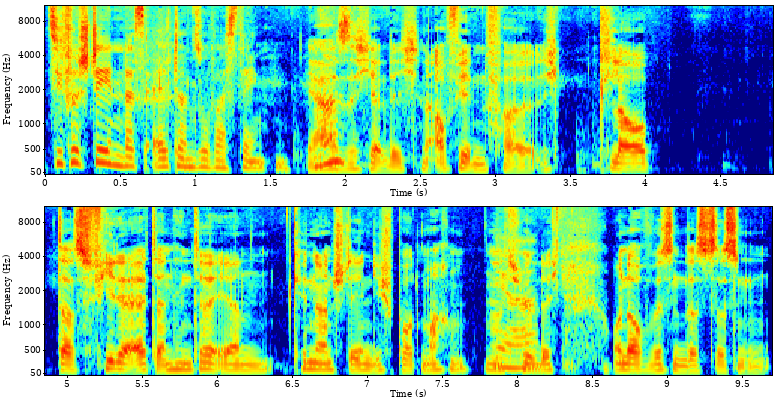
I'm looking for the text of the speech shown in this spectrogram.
Sie verstehen, dass Eltern sowas denken. Ja, ne? sicherlich. Auf jeden Fall. Ich glaube, dass viele Eltern hinter ihren Kindern stehen, die Sport machen, natürlich. Ja. Und auch wissen, dass das ein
